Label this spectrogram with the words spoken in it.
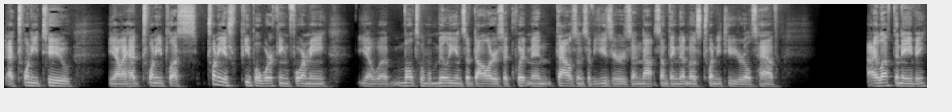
At 22, you know, I had 20 plus, 20 ish people working for me, you know, uh, multiple millions of dollars equipment, thousands of users, and not something that most 22 year olds have. I left the Navy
